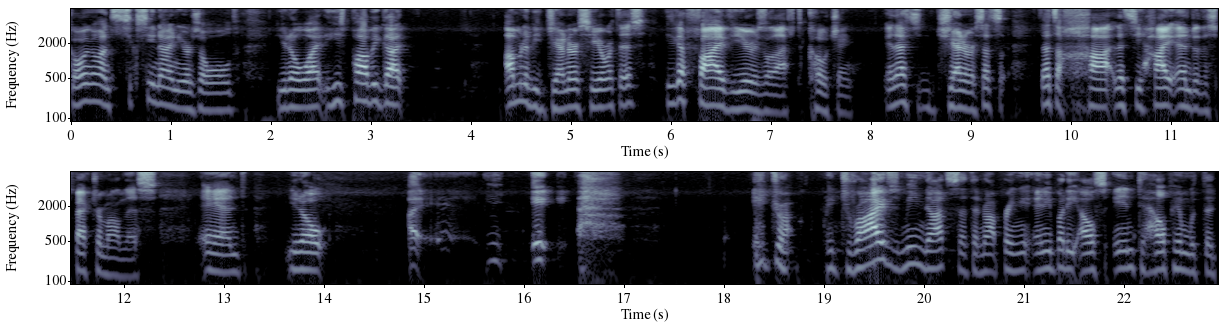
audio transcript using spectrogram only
going on 69 years old. You know what? He's probably got I'm going to be generous here with this. He's got 5 years left coaching. And that's generous. That's that's a high that's the high end of the spectrum on this. And you know i it it, it drives me nuts that they're not bringing anybody else in to help him with the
